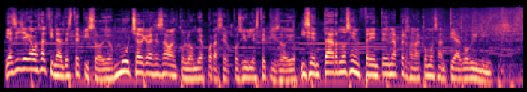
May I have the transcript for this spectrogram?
Y así llegamos al final de este episodio. Muchas gracias a Bancolombia por hacer posible este episodio y sentarnos enfrente de una persona como Santiago Bilinkis.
